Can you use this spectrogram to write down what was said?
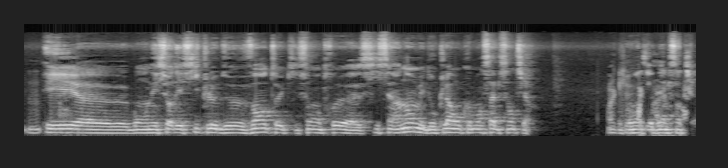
Mm. Et euh, bon, on est sur des cycles de vente qui sont entre 6 euh, et 1 an, mais donc là, on commence à le sentir. On commence à bien le sentir.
